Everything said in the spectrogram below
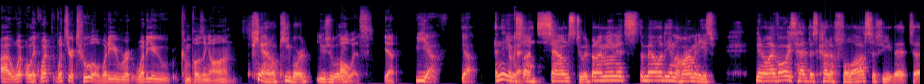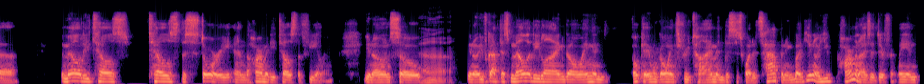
uh, what like what what's your tool? What are you what are you composing on? Piano, keyboard, usually. Always, yeah. Yeah, yeah. And then you Okay. assign sounds to it. But I mean, it's the melody and the harmonies. You know, I've always had this kind of philosophy that uh, the melody tells tells the story and the harmony tells the feeling. You know, and so Ah, you know you've got this melody line going and okay we're going through time and this is what it's happening but you know you harmonize it differently and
